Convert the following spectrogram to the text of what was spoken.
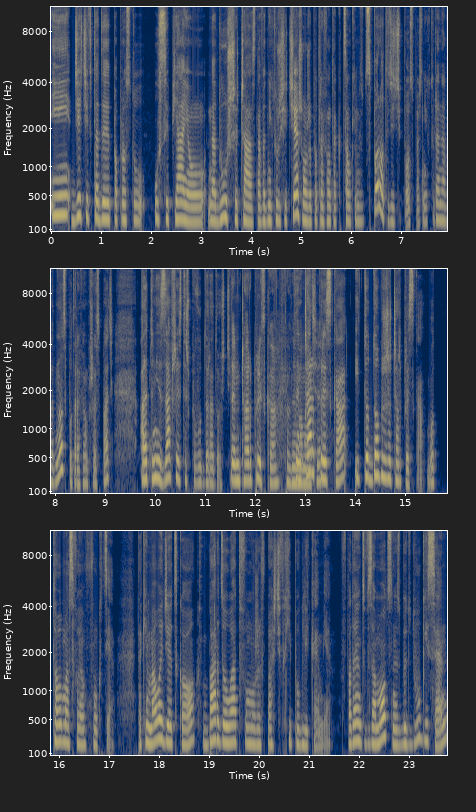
i dzieci wtedy po prostu usypiają na dłuższy czas. Nawet niektórzy się cieszą, że potrafią tak całkiem sporo te dzieci pospać. Niektóre nawet noc potrafią przespać, ale to nie zawsze jest też powód do radości. Ten czar pryska w pewnym Ten momencie. czar pryska i to dobrze, że czar pryska, bo to ma swoją funkcję. Takie małe dziecko bardzo łatwo może wpaść w hipoglikemię. Wpadając w za mocny, zbyt długi sen,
